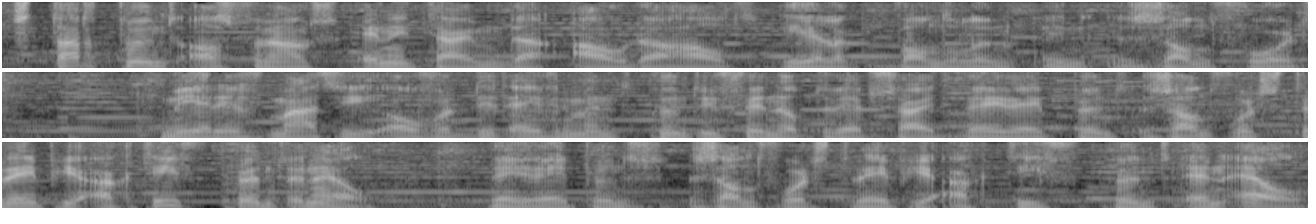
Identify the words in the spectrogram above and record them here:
Startpunt als vanouds Anytime de Oude Halt. Heerlijk wandelen in Zandvoort. Meer informatie over dit evenement kunt u vinden op de website www.zandvoort-actief.nl www.zandvoort-actief.nl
